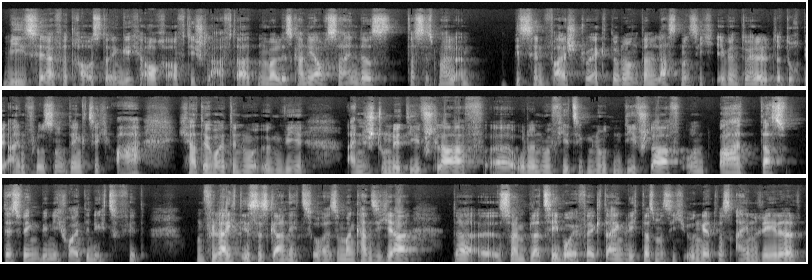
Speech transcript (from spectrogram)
Wie sehr vertraust du eigentlich auch auf die Schlafdaten? Weil es kann ja auch sein, dass, dass es mal ein bisschen falsch trackt, oder? Und dann lasst man sich eventuell dadurch beeinflussen und denkt sich, ah, ich hatte heute nur irgendwie eine Stunde Tiefschlaf äh, oder nur 40 Minuten Tiefschlaf und ah, das, deswegen bin ich heute nicht so fit. Und vielleicht ist es gar nicht so. Also man kann sich ja da äh, so ein Placebo-Effekt eigentlich, dass man sich irgendetwas einredet,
